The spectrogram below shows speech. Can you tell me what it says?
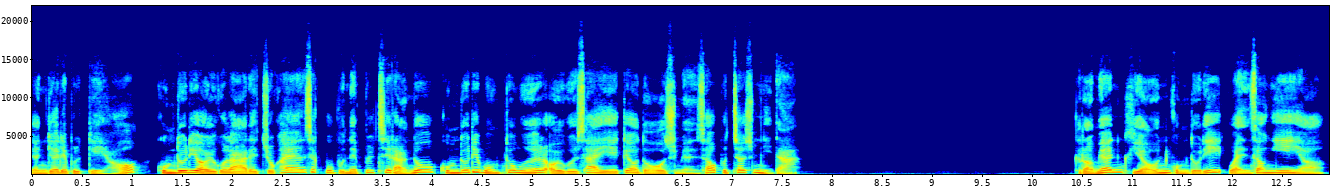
연결해 볼게요. 곰돌이 얼굴 아래쪽 하얀색 부분에 풀칠한 후 곰돌이 몸통을 얼굴 사이에 껴 넣어주면서 붙여줍니다. 그러면 귀여운 곰돌이 완성이에요.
